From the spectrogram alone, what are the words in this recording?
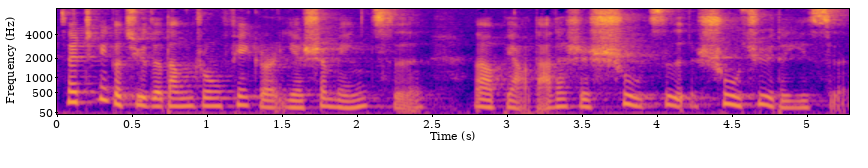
在这个句子当中，figure 也是名词。那表达的是数字、数据的意思。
